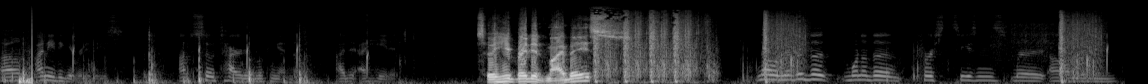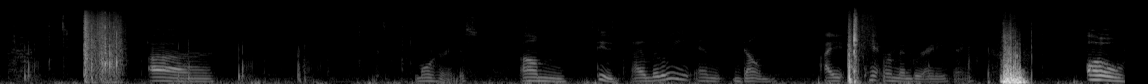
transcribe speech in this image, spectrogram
Um, I need to get rid of these. I'm so tired of looking at them. I, I hate it. So he raided my base? No, remember the one of the first seasons where um uh it's more horrendous. Um, dude, I literally am dumb. I I can't remember anything. Oh,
